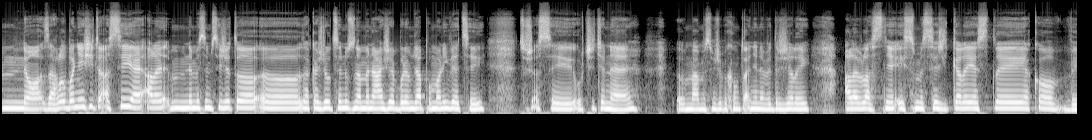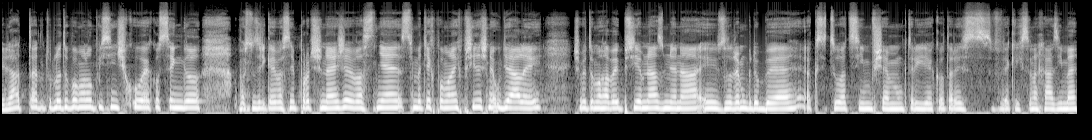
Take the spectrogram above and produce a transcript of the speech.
No, zahloubanější to asi je, ale nemyslím si, že to uh, za každou cenu znamená, že budeme dělat pomalé věci, což asi určitě ne. Já myslím, že bychom to ani nevydrželi, ale vlastně i jsme si říkali, jestli jako vydat tuhle tu pomalou písničku jako single a pak jsme si říkali vlastně proč ne, že vlastně jsme těch pomalých příliš neudělali, že by to mohla být příjemná změna i vzhledem k době a k situacím všem, který jako tady, v jakých se nacházíme.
